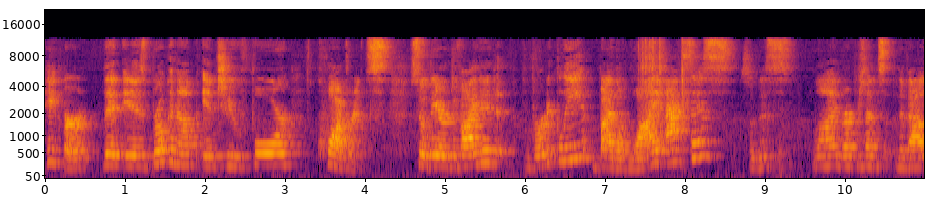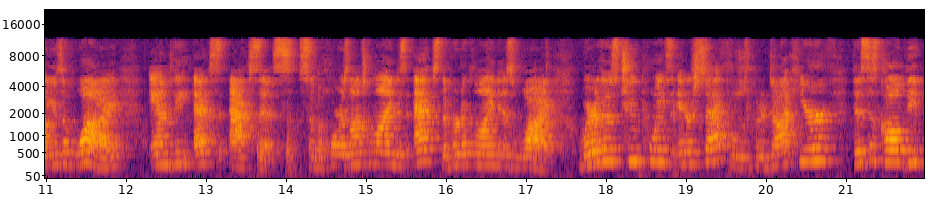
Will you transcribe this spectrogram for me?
paper that is broken up into four quadrants. So they are divided vertically by the y-axis. So this line represents the values of y and the x-axis. So the horizontal line is x, the vertical line is y. Where those two points intersect, we'll just put a dot here. This is called the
